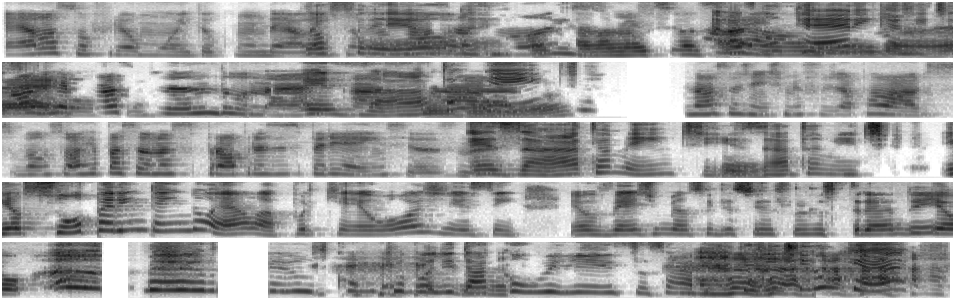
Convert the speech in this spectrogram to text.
ela sofreu muito com o dela. Então, as Sofreu, nossas né? mães vão social Elas não querem que a gente só é. repassando, né? as- Exatamente. Uhum. Nossa, gente, me fugiu a palavra. Vão só repassando as próprias experiências, né? Exatamente, Sim. exatamente. E eu super entendo ela, porque hoje, assim, eu vejo meus filhos se frustrando e eu, "Ah, meu Deus, como que eu vou lidar com isso, sabe? Porque a gente não quer.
